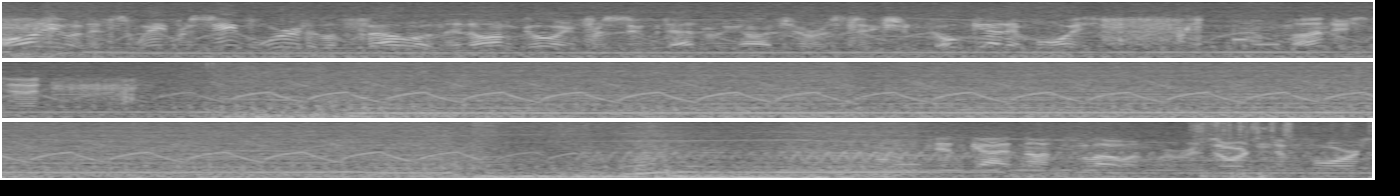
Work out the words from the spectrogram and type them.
All units, we've received word of a felon in ongoing pursuit entering our jurisdiction. Go get him, boys. Understood. This guy's not slowing. We're resorting to force.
